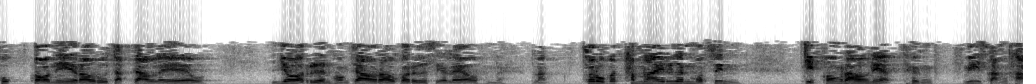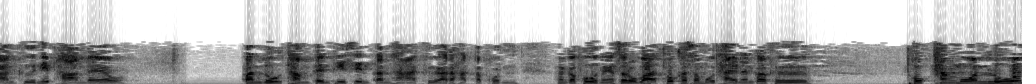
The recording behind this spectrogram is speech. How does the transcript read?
ทุกข์ตอนนี้เรารู้จักเจ้าแล้ว ยอดเรือนของเจ้าเราก็รื้อเสียแล้วนะสรุปว่าทำลายเรือนหมดสิ้น จิตของเราเนี่ยถึงวิสังขารคือนิพพานแล้ว บรรลุธรรมเป็นที่สิ้นตัณหาคืออรหัตผลมันก็พูดนะสรุปว่าทุกขสมุทัยนั้นก็คือทุกทั้งมวลล้วน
